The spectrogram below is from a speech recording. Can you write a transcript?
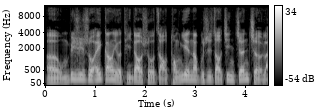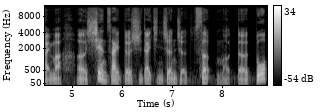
呃，我们必须说，哎，刚刚有提到说找同业，那不是找竞争者来吗？呃，现在的时代竞争者这么的多，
